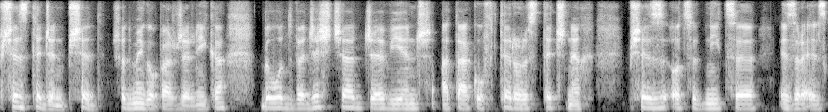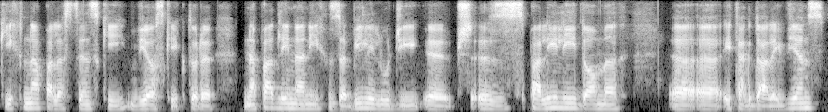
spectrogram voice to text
przez tydzień przed 7 października było 29 ataków terrorystycznych przez osadnicy izraelskich na palestyńskie wioski, które napadli na nich, zabili ludzi, spalili domy i tak dalej. Więc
